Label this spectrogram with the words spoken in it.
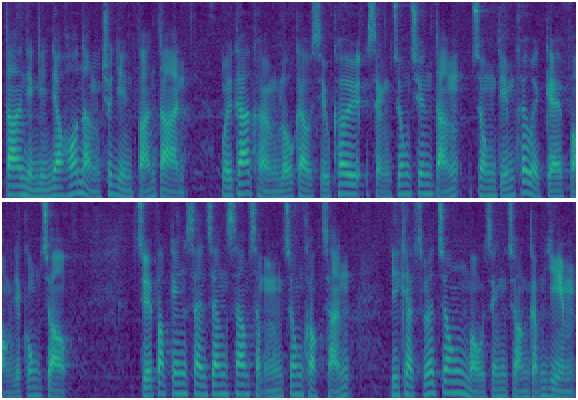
但仍然有可能出現反彈。會加強老舊小區、城中村等重點區域嘅防疫工作。至於北京新增三十五宗確診，以及十一宗無症狀感染。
